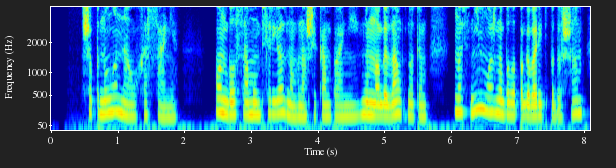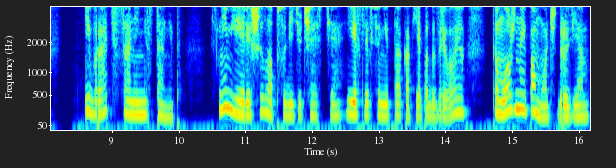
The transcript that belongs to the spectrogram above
— шепнула на ухо Сане. Он был самым серьезным в нашей компании, немного замкнутым, но с ним можно было поговорить по душам, и врать Саня не станет. С ним я и решила обсудить участие. Если все не так, как я подозреваю, то можно и помочь друзьям.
